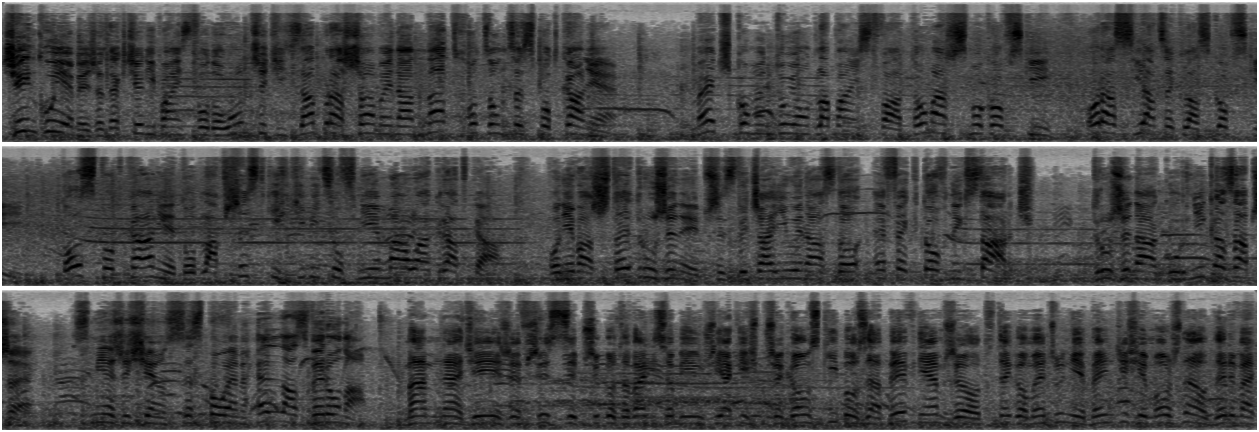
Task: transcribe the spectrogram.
Dziękujemy, że zechcieli Państwo dołączyć i zapraszamy na nadchodzące spotkanie. Mecz komentują dla Państwa Tomasz Smokowski oraz Jacek Laskowski. To spotkanie to dla wszystkich kibiców niemała gratka, ponieważ te drużyny przyzwyczaiły nas do efektownych starć. Drużyna Górnika Zabrze zmierzy się z zespołem Hellas Verona. Mam nadzieję, że wszyscy przygotowali sobie już jakieś przekąski, bo zapewniam, że od tego meczu nie będzie się można oderwać.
